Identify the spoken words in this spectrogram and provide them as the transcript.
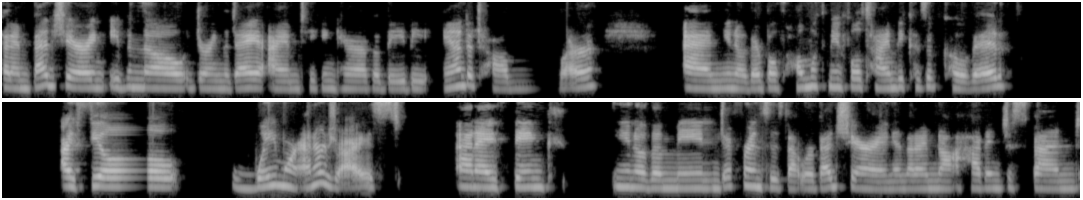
that I'm bed sharing, even though during the day I am taking care of a baby and a toddler, and you know they're both home with me full time because of COVID, I feel way more energized. And I think you know the main difference is that we're bed sharing and that I'm not having to spend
